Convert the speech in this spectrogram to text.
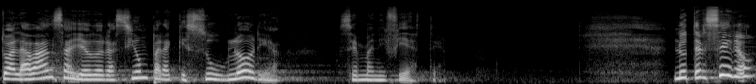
tu alabanza y adoración para que su gloria se manifieste. Lo tercero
